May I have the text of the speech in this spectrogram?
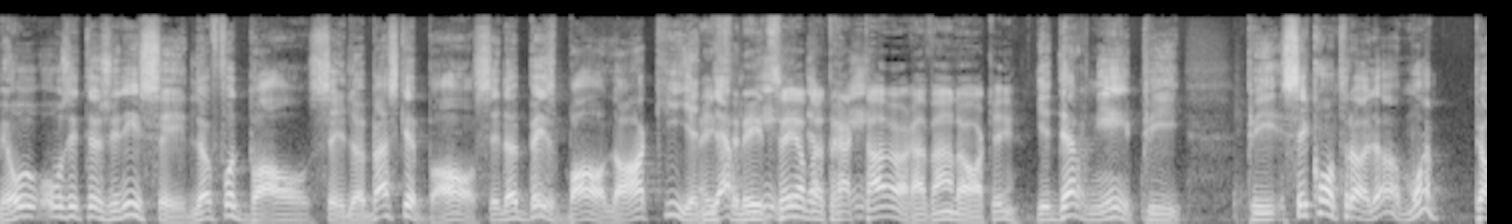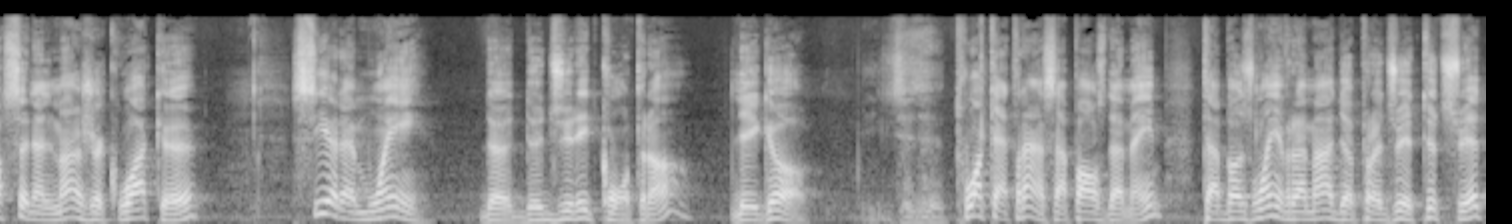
Mais aux, États-Unis, c'est le football, c'est le basketball, c'est le baseball, le hockey. Il est Hey, dernier, c'est les tirs de tracteur avant le hockey. Il est dernier. Puis, puis ces contrats-là, moi, personnellement, je crois que s'il y aurait moins de, de durée de contrat, les gars, 3-4 ans, ça passe de même. Tu as besoin vraiment de produire tout de suite.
